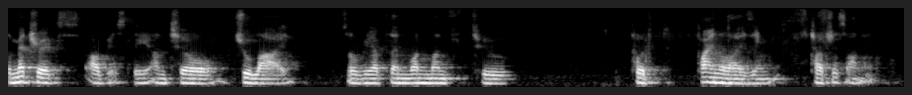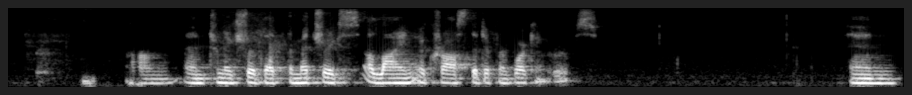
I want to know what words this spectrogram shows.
the metrics, obviously, until July. So we have then one month to put finalizing touches on it. Um, and to make sure that the metrics align across the different working groups. And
